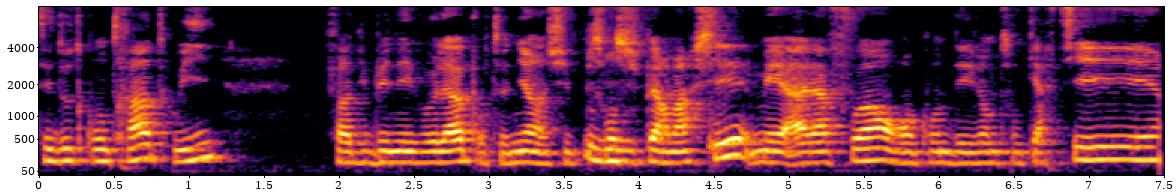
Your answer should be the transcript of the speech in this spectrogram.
c'est d'autres contraintes oui faire du bénévolat pour tenir un, son mhm. supermarché, mais à la fois on rencontre des gens de son quartier.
